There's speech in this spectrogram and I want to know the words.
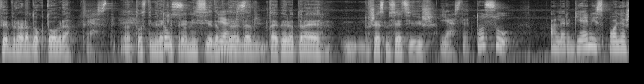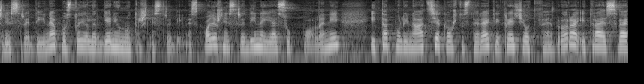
februara do oktobra? Jeste. To ste mi rekli pre emisije da, da, da taj period traje šest meseci i više. Jeste. To su alergeni spoljašnje sredine, a postoji alergeni unutrašnje sredine. Spoljašnje sredine jesu poleni i ta polinacija, kao što ste rekli, kreće od februara i traje sve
